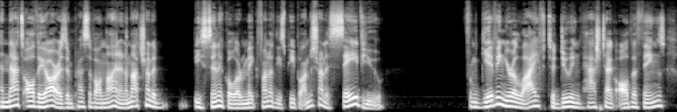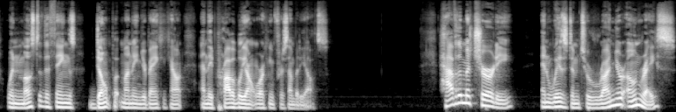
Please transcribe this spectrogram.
And that's all they are is impressive online. And I'm not trying to be cynical or make fun of these people. I'm just trying to save you from giving your life to doing hashtag all the things when most of the things don't put money in your bank account and they probably aren't working for somebody else. Have the maturity and wisdom to run your own race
